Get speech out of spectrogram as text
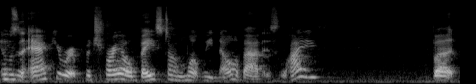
it was an accurate portrayal based on what we know about his life, but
